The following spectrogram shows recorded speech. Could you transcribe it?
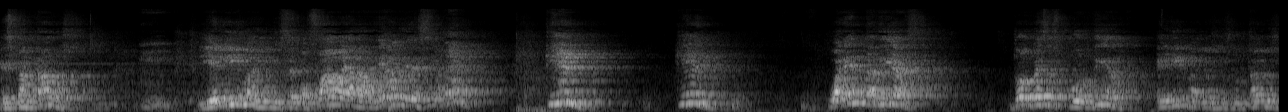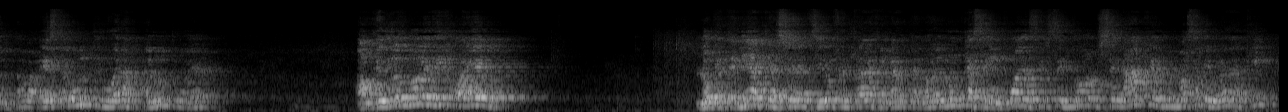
espantados. Y él iba y se mofaba y alardeaba y decía, a ver, ¿quién? ¿Quién? 40 días, dos veces por día, él iba y los insultaba, los insultaba. Este último era, el último ya. Aunque Dios no le dijo a él lo que tenía que hacer si enfrentar al gigante, no, él nunca se llegó a decir, Señor, ¿será que me vas a librar de aquí?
